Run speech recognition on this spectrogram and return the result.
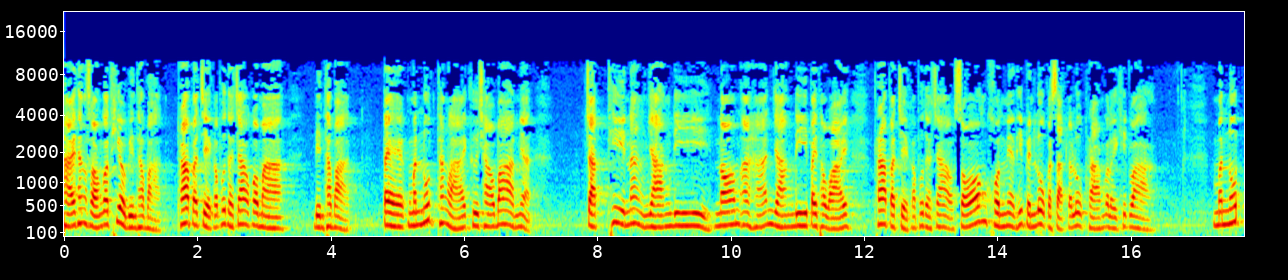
หายทั้งสองก็เที่ยวบินทบาทพระประเจกพระพุทธเจ้าก็มาบินทบาทแต่มนุษย์ทั้งหลายคือชาวบ้านเนี่ยจัดที่นั่งอย่างดี น้อมอาหารอย่างดีไปถวาย พระประเจกพระพุทธเจ้าสองคนเนี่ยที่เป็นลูกกษัตริย์กับลูกพราหมณ์ก็เลยคิดว่า มนุษย์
